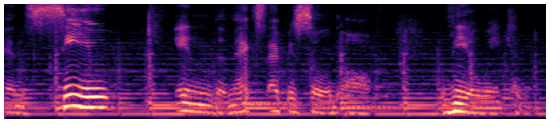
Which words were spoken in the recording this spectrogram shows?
and see you in the next episode of The Awakener.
